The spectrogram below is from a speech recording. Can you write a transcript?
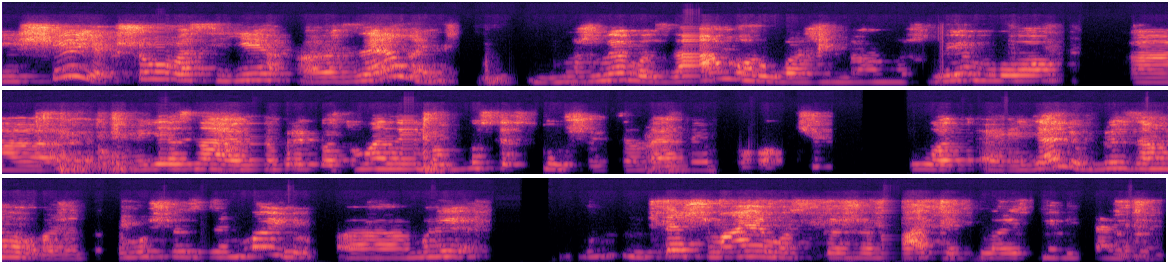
І ще, якщо у вас є е, зелень, можливо, заморожена, можливо, е, я знаю, наприклад, у мене бабуся сушить зелений хлопчик. От е, я люблю заморожену, тому що зимою ми теж маємо споживати корисні вітаміни.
